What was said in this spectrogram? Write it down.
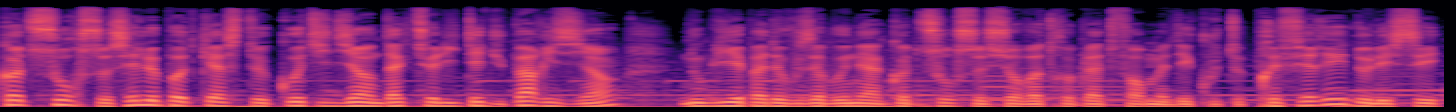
Code Source, c'est le podcast quotidien d'actualité du Parisien. N'oubliez pas de vous abonner à Code Source sur votre plateforme d'écoute préférée, de laisser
